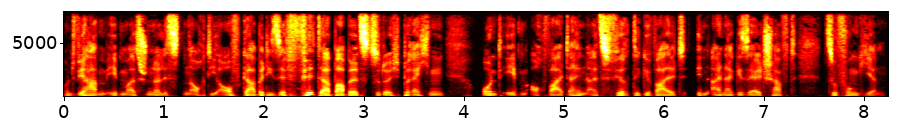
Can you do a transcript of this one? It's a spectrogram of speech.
und wir haben eben als Journalisten auch die Aufgabe, diese Filterbubbles zu durchbrechen und eben auch weiterhin als vierte Gewalt in einer Gesellschaft zu fungieren.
